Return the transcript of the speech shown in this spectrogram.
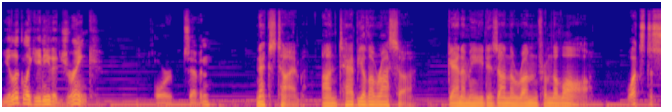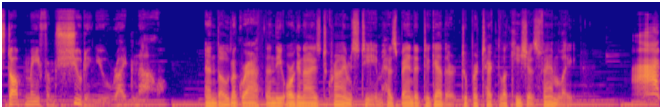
You look like you need a drink. Or seven. Next time on Tabula Rasa, Ganymede is on the run from the law, What's to stop me from shooting you right now? and though McGrath and the organized crimes team has banded together to protect Lakeisha's family, I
